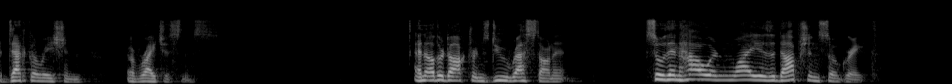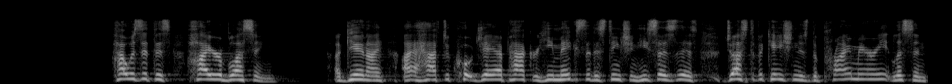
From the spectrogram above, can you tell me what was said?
a declaration of righteousness and other doctrines do rest on it. So then, how and why is adoption so great? How is it this higher blessing? Again, I, I have to quote J.I. Packer. He makes the distinction. He says this justification is the primary, listen,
